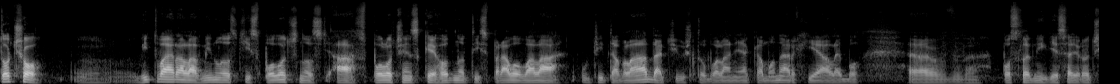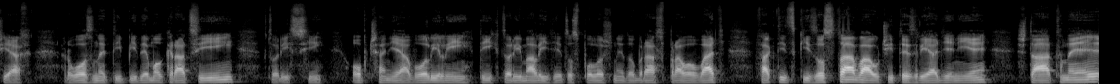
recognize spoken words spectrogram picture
to, čo vytvárala v minulosti spoločnosť a spoločenské hodnoty spravovala určitá vláda, či už to bola nejaká monarchia, alebo e, v posledných desaťročiach rôzne typy demokracií, ktorí si občania volili tých, ktorí mali tieto spoločné dobrá spravovať. Fakticky zostáva určité zriadenie štátne, e,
